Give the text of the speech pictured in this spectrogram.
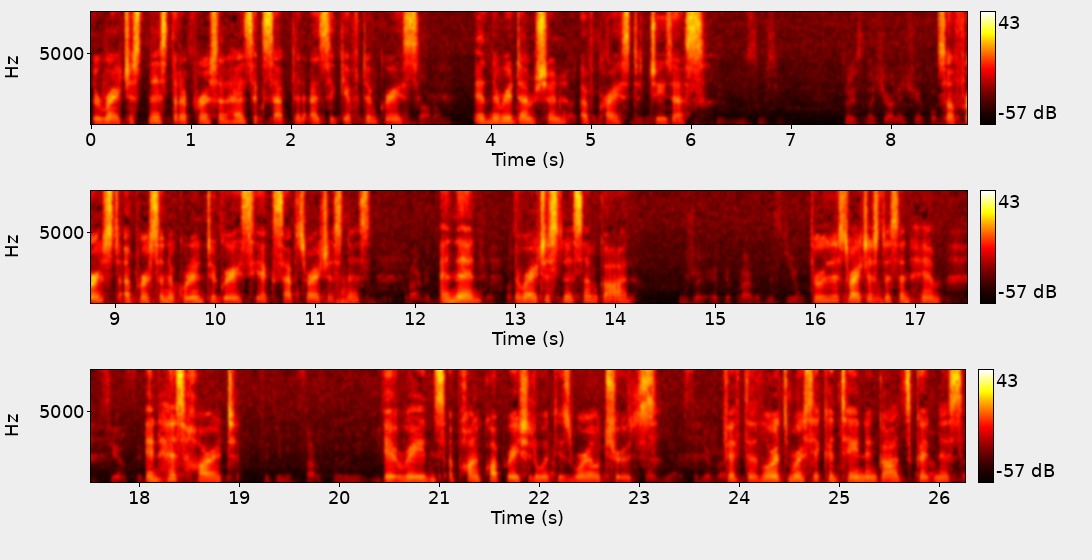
the righteousness that a person has accepted as a gift of grace in the redemption of Christ Jesus. So, first, a person according to grace, he accepts righteousness, and then the righteousness of God. Through this righteousness in him, in his heart, it reigns upon cooperation with these royal truths. Fifth, the Lord's mercy contained in God's goodness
